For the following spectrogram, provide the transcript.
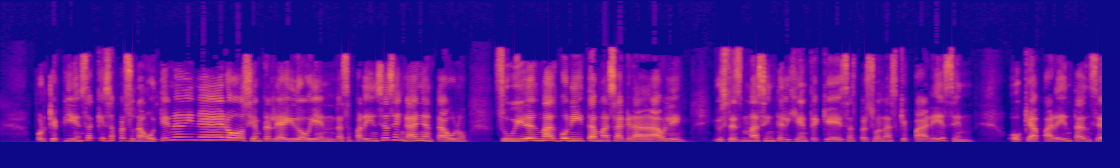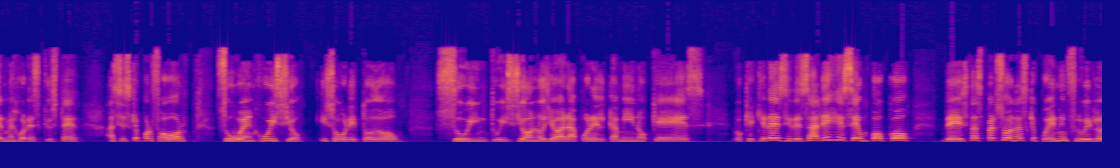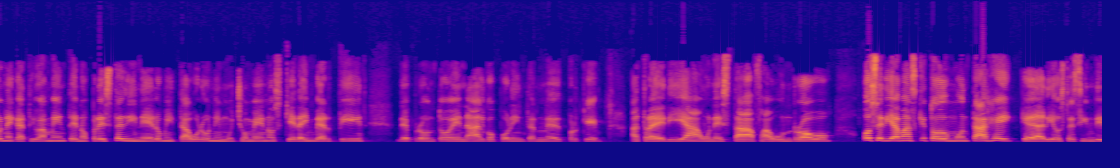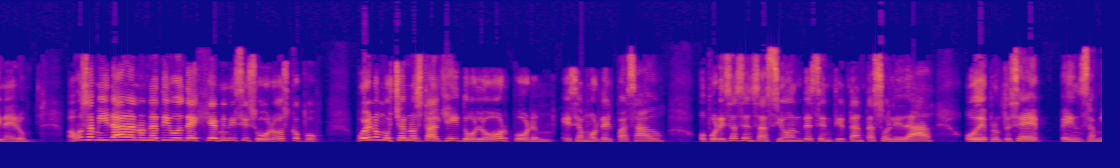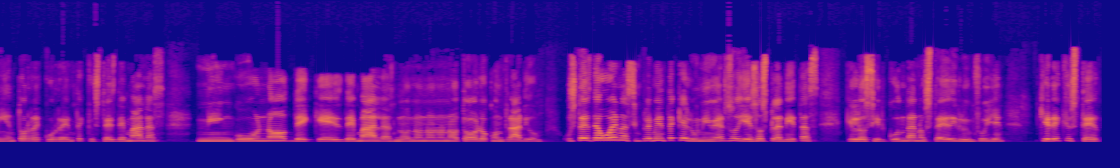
porque piensa que esa persona o tiene dinero o siempre le ha ido bien. Las apariencias engañan, Tauro. Su vida es más bonita, más agradable y usted es más inteligente que esas personas que parecen o que aparentan ser mejores que usted. Así es que por favor, su buen juicio y sobre todo su intuición lo llevará por el camino que es. Lo que quiere decir es aléjese un poco de estas personas que pueden influirlo negativamente. No preste dinero, mi Tauro, ni mucho menos quiera invertir de pronto en algo por internet porque atraería a una estafa, un robo, o sería más que todo un montaje y quedaría usted sin dinero. Vamos a mirar a los nativos de Géminis y su horóscopo. Bueno, mucha nostalgia y dolor por mm, ese amor del pasado o por esa sensación de sentir tanta soledad o de pronto ese pensamiento recurrente que usted es de malas, ninguno de que es de malas, no, no, no, no, no, todo lo contrario. Usted es de buenas, simplemente que el universo y esos planetas que lo circundan a usted y lo influyen, quiere que usted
